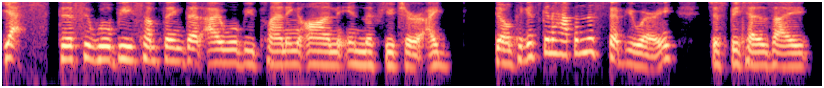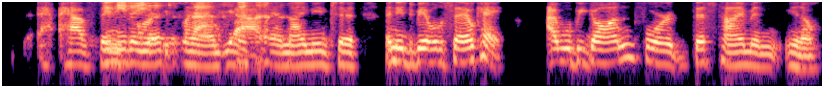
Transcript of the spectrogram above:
Yes, this will be something that I will be planning on in the future. I don't think it's going to happen this February just because I have things you need a planned. yeah, and I need to I need to be able to say, okay, I will be gone for this time and, you know,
